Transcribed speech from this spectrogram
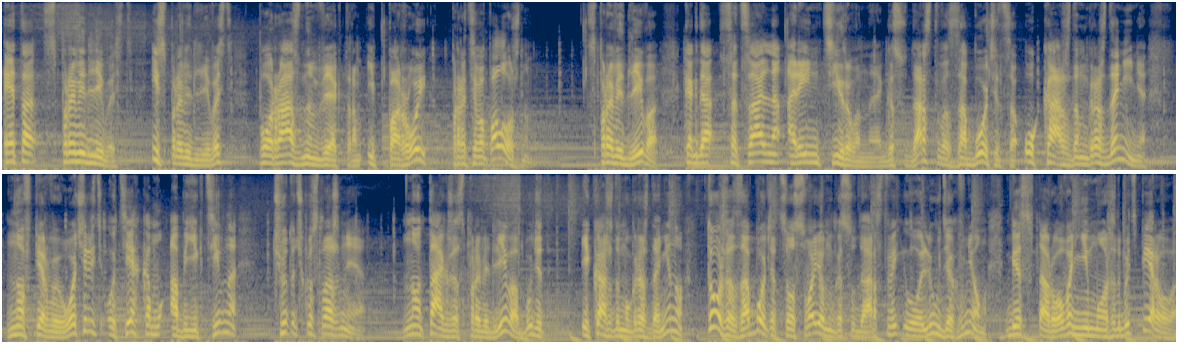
это справедливость. И справедливость по разным векторам и порой противоположным. Справедливо, когда социально ориентированное государство заботится о каждом гражданине, но в первую очередь о тех, кому объективно чуточку сложнее. Но также справедливо будет и каждому гражданину тоже заботиться о своем государстве и о людях в нем. Без второго не может быть первого.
